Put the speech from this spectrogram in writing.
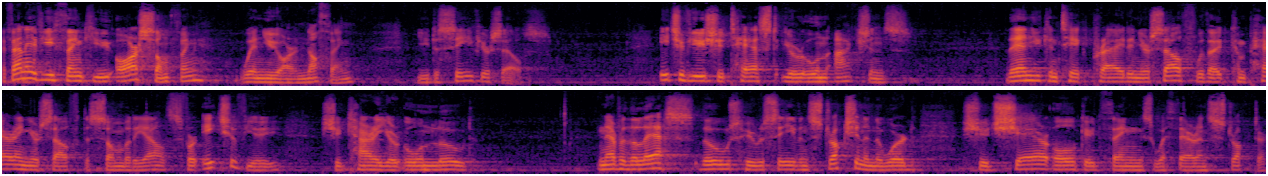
If any of you think you are something when you are nothing, you deceive yourselves. Each of you should test your own actions. Then you can take pride in yourself without comparing yourself to somebody else. For each of you should carry your own load. Nevertheless, those who receive instruction in the word should share all good things with their instructor.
